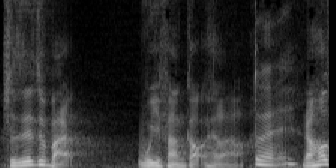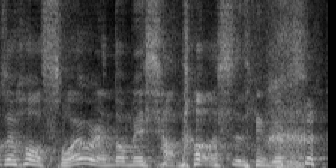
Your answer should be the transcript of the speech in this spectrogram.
直接就把吴亦凡搞下来了。对，然后最后所有人都没想到的事情就是。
